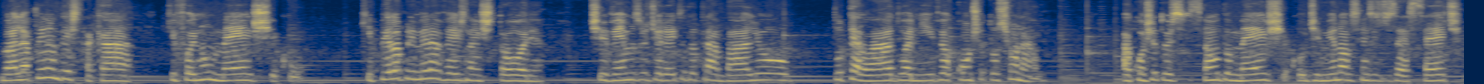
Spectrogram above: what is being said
vale a pena destacar que foi no México que, pela primeira vez na história, tivemos o direito do trabalho tutelado a nível constitucional. A Constituição do México de 1917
